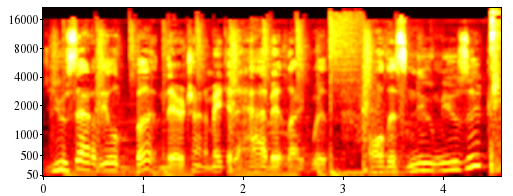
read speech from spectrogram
use out of the old button there, trying to make it a habit, like with all this new music.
